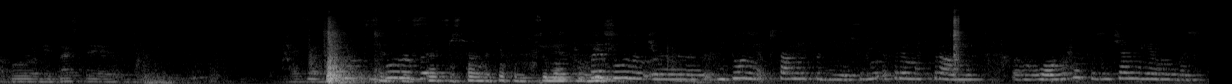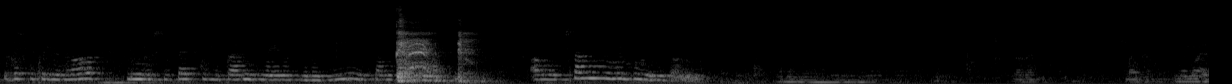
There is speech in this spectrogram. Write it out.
або десь Було Серце, б серце стало таке, там якби були е, відомі обставини події, що він отримав травму в голову, то звичайно я його без- госпіталізувала в університетську лікарню в нейрохірургію і там реанімацію. Але обставини не були відомі. Немає.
